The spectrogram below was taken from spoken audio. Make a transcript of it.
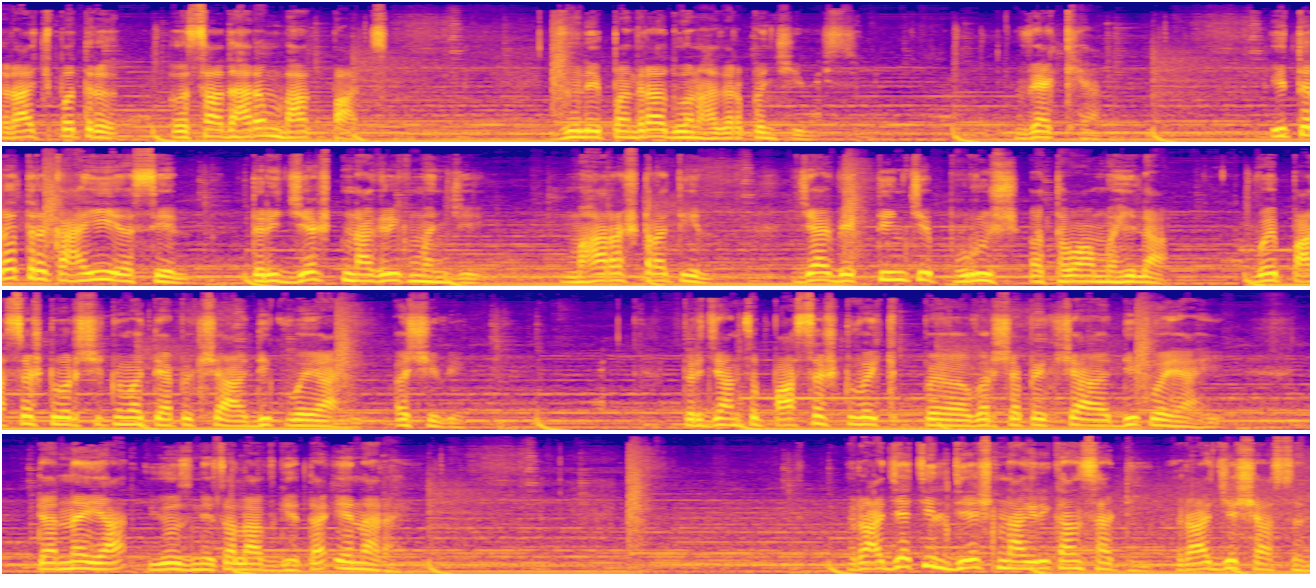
राजपत्र असाधारण भाग पाच जुलै पंधरा दोन हजार पंचवीस. व्याख्या इतरत्र काहीही असेल तरी ज्येष्ठ नागरिक म्हणजे महाराष्ट्रातील ज्या व्यक्तींचे पुरुष अथवा महिला वय पासष्ट वर्ष किंवा त्यापेक्षा अधिक वय आहे अशी व्यक्ती. तर ज्यांचं पासष्ट वय वर्षापेक्षा अधिक वय आहे त्यांना या योजनेचा लाभ घेता येणार आहे. राज्यातील ज्येष्ठ नागरिकांसाठी राज्य शासन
